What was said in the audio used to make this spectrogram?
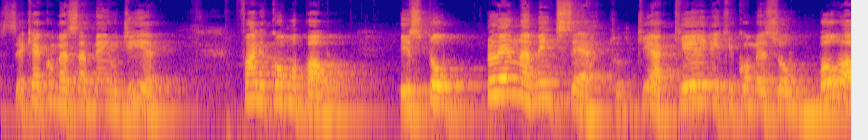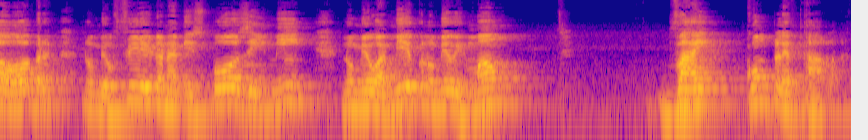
Você quer começar bem o dia? Fale como Paulo. Estou plenamente certo que aquele que começou boa obra no meu filho, na minha esposa, em mim, no meu amigo, no meu irmão, vai completá-la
